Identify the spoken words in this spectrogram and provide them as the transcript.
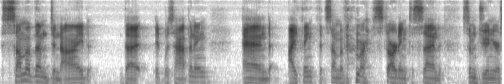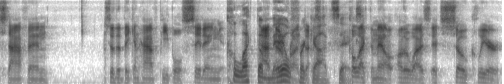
Some of them denied that it was happening. And I think that some of them are starting to send some junior staff in so that they can have people sitting Collect the at mail, for desk. God's sake. Collect the mail. Otherwise, it's so clear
